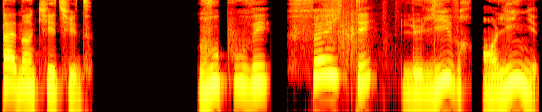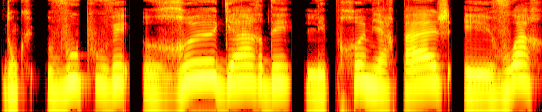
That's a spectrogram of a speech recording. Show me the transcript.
Pas d'inquiétude. Vous pouvez feuilleter le livre en ligne, donc vous pouvez regarder les premières pages et voir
